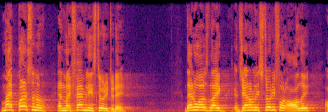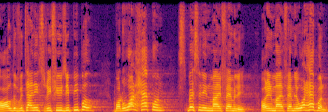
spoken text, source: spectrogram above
my personal and my family story today. That was like a general story for all the, all the Bhutanese refugee people. But what happened, especially in my family or in my family, what happened?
